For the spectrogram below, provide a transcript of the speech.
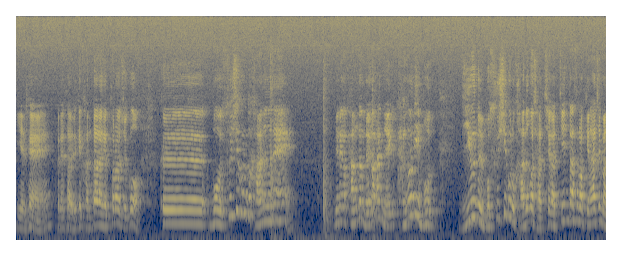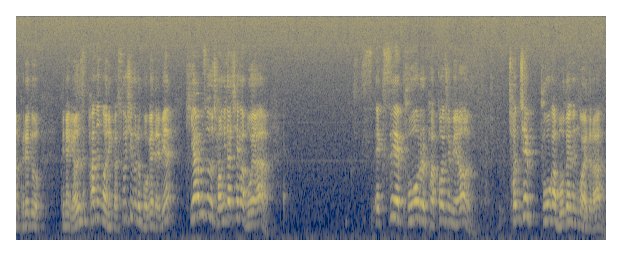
이해돼? 그래서 이렇게 간단하게 풀어주고 그 뭐 수식으로도 가능은 해. 니네가 방금 내가 한 얘기 당연히 뭐 니은을 뭐 수식으로 가는 것 자체가 찐따스럽긴 하지만 그래도 그냥 연습하는 거니까 수식으로 보게 되면 기함수 정의 자체가 뭐야? x의 부호를 바꿔주면 전체 부호가 뭐 되는 거야 얘들아?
